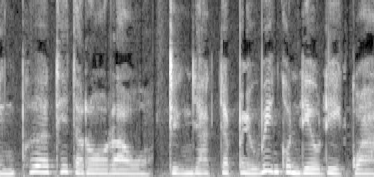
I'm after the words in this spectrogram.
งเพื่อที่จะรอเรา จึงอยากจะไปวิ่งคนเดียวดีกว่า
